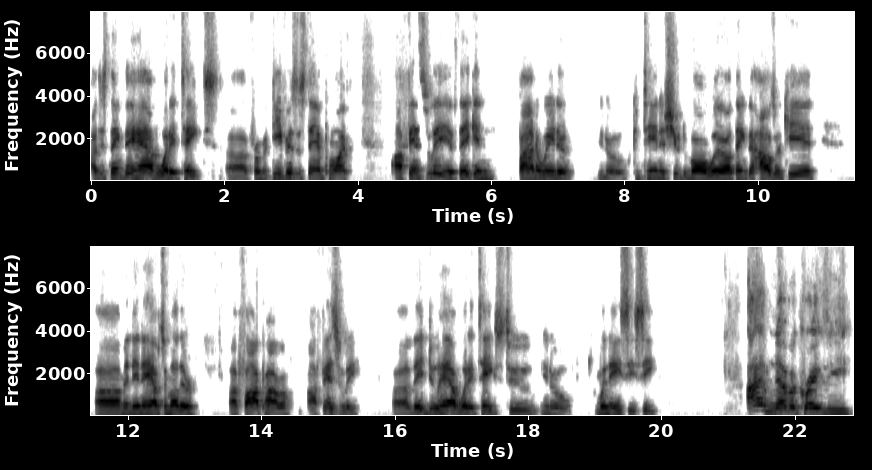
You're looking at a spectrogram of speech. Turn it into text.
I just think they have what it takes uh, from a defensive standpoint. Offensively, if they can find a way to, you know, continue to shoot the ball well, I think the Hauser kid, um, and then they have some other uh, firepower offensively. They do have what it takes to, you know, win the ACC. I am never crazy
